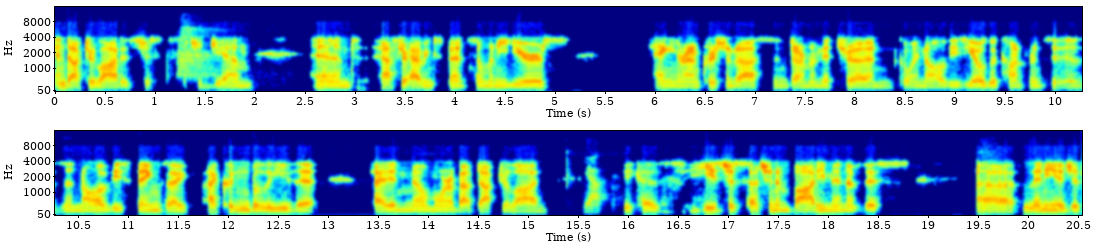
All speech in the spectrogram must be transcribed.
and Dr. Lad is just such a gem. And after having spent so many years hanging around Krishna Das and Dharma Mitra and going to all these yoga conferences and all of these things, I, I couldn't believe that I didn't know more about Dr. Lad. Yeah. Because he's just such an embodiment of this uh, lineage of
